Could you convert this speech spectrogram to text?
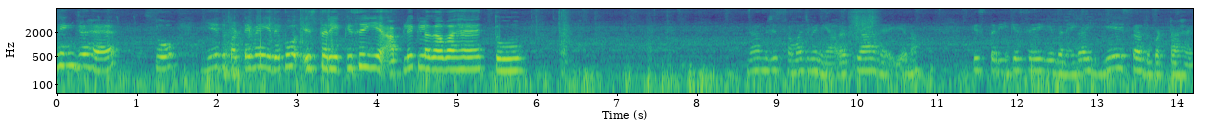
थिंक जो है सो तो ये दुपट्टे में, ये देखो, इस तरीके से ये एप्लिक लगा हुआ है तो यार मुझे समझ में नहीं आ रहा क्या है ये ना? किस तरीके से ये बनेगा? ये इसका दुपट्टा है।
